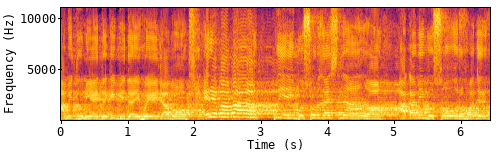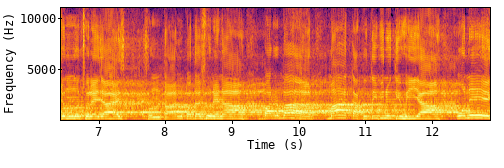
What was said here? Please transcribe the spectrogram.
আমি দুনিয়ায় থেকে বিদায় হয়ে যাব। এরে বাবা, তুই এই বছর যাইস না। আগামী বছর হজের জন্য চলে যাস। সন্তান কথা শুনে না। বারবার মা কাকুতি বিনতি হইয়া, অনেক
